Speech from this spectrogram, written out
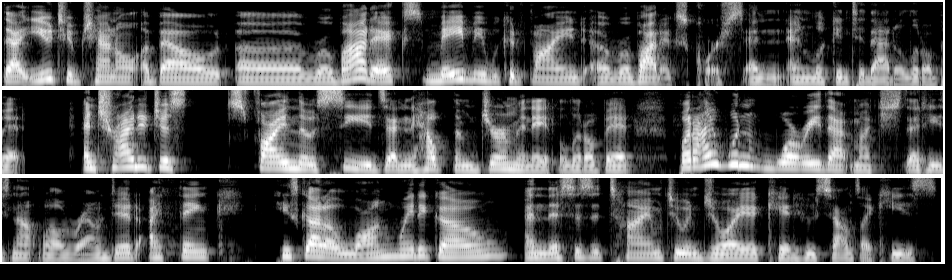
that YouTube channel about uh, robotics. Maybe we could find a robotics course and, and look into that a little bit and try to just find those seeds and help them germinate a little bit. But I wouldn't worry that much that he's not well rounded. I think He's got a long way to go, and this is a time to enjoy a kid who sounds like he's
